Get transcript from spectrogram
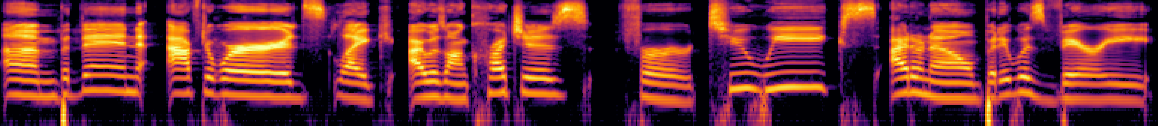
Um, but then afterwards, like I was on crutches for two weeks. I don't know, but it was very,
